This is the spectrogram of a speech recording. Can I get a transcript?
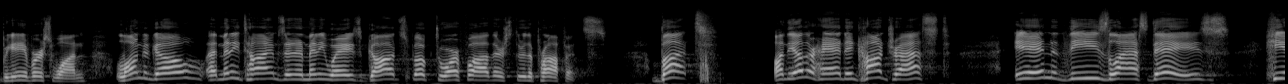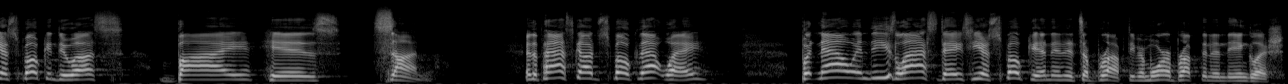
beginning of verse 1. Long ago, at many times and in many ways, God spoke to our fathers through the prophets. But, on the other hand, in contrast, in these last days, he has spoken to us by his Son. In the past, God spoke that way. But now, in these last days, he has spoken, and it's abrupt, even more abrupt than in the English,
